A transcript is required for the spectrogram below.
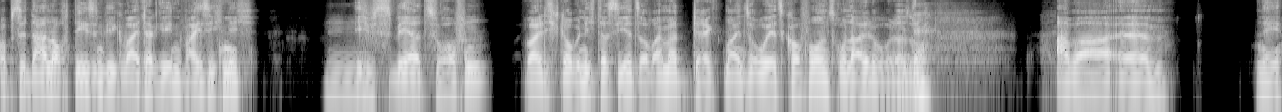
ob sie da noch diesen Weg weitergehen, weiß ich nicht. Hm. Ich, es wäre zu hoffen, weil ich glaube nicht, dass sie jetzt auf einmal direkt meinen, so, oh, jetzt kaufen wir uns Ronaldo oder so. Aber ähm, nee.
